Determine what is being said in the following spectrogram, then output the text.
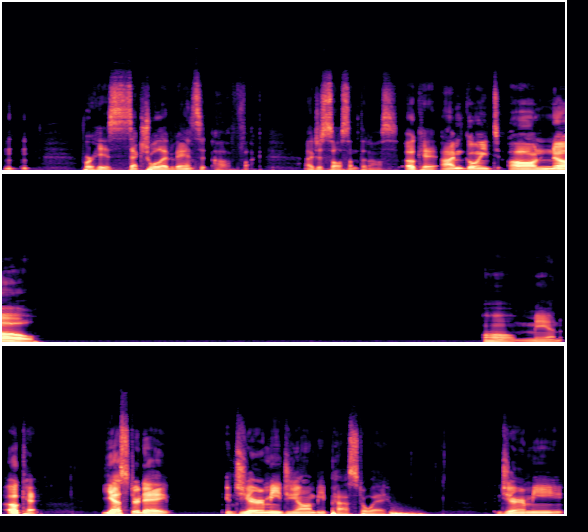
for his sexual advance. Oh, fuck. I just saw something else. Okay, I'm going to. Oh, no. Oh, man. Okay. Yesterday, Jeremy Giambi passed away. Jeremy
